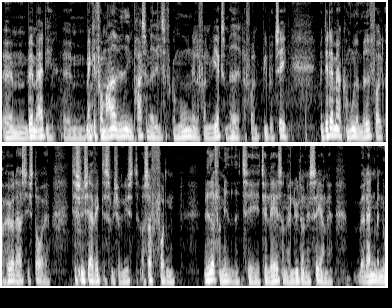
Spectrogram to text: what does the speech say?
Øhm, hvem er de? Øhm, man kan få meget at vide i en pressemeddelelse fra kommunen, eller fra en virksomhed, eller fra en bibliotek. Men det der med at komme ud og møde folk og høre deres historie, det synes jeg er vigtigt som journalist. Og så få den videreformidlet til, til læserne, lytterne, seerne, hvordan man nu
